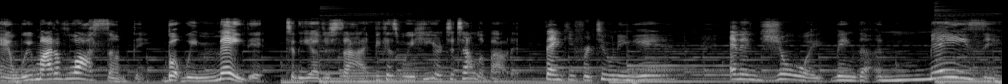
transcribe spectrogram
and we might have lost something, but we made it to the other side because we're here to tell about it. Thank you for tuning in and enjoy being the amazing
